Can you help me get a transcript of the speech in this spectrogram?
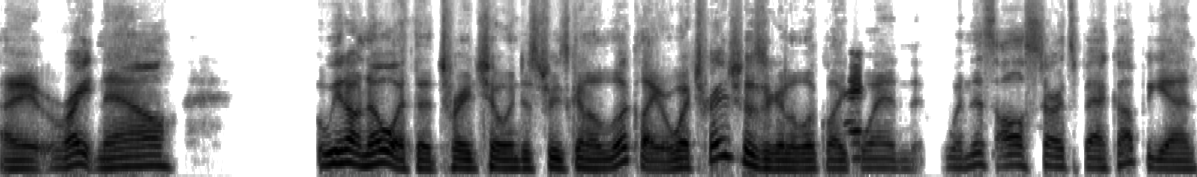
I right now we don't know what the trade show industry is going to look like or what trade shows are going to look like right. when when this all starts back up again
